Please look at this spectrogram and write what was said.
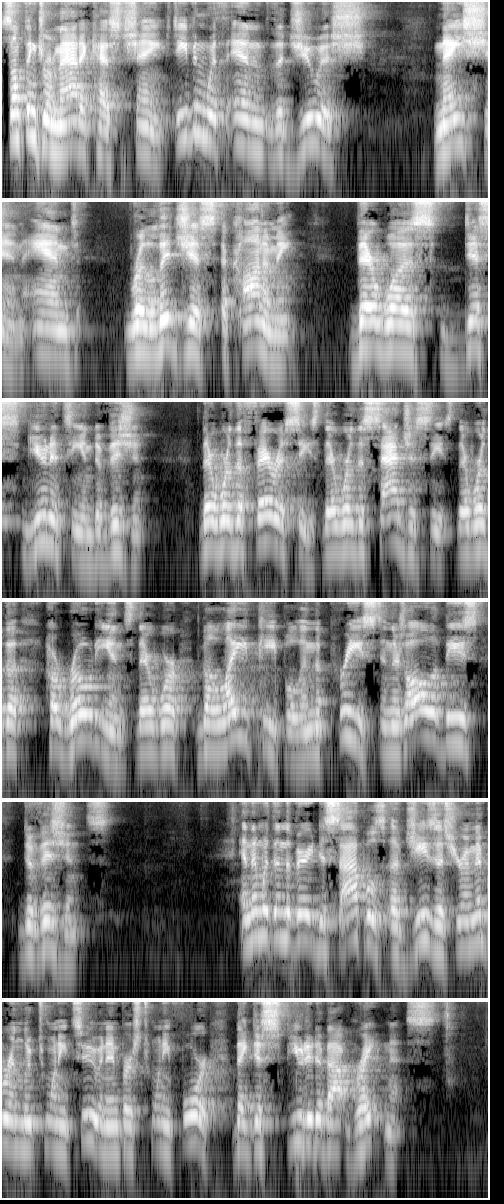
Something dramatic has changed, even within the Jewish nation and religious economy. There was disunity and division. There were the Pharisees, there were the Sadducees, there were the Herodians, there were the lay people and the priests, and there's all of these divisions. And then within the very disciples of Jesus, you remember in Luke 22 and in verse 24, they disputed about greatness.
